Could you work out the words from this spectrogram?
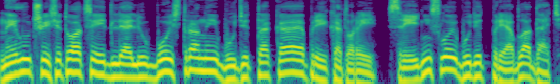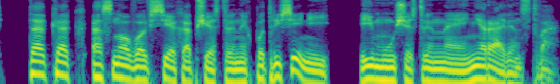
Наилучшей ситуацией для любой страны будет такая, при которой средний слой будет преобладать, так как основа всех общественных потрясений – имущественное неравенство.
